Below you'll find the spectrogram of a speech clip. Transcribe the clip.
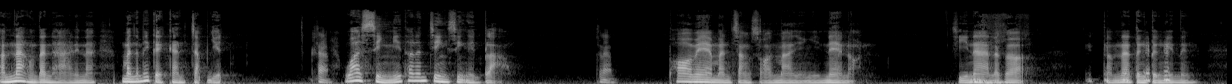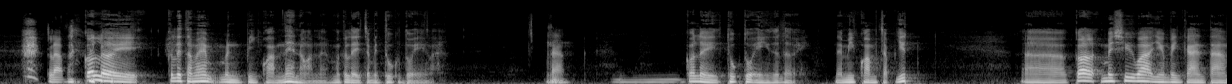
อำนาจของตัณหาเนี่ยนะมันทำให้เกิดการจับยึด ครับ ว่าสิ่งนี้เท่านั้นจริงสิ่งอื่นเปล่า ครับ พ่อแม่มันสั่งสอนมาอย่างนี้แน่นอน ชี้หน้าแล้วก็ทำหน้าตึงๆนิดนึงครับ ก็เลยก็เลยทำให้มันมีความแน่นอนนะมันก็เลยจะเป็นทุกข์กับตัวเองล่ะ ครับ ก็เลยทุกข์ตัวเองซะเลย นะมีความจับยึดเอ่อก็ไม่ชื่อว่ายังเป็นการตาม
